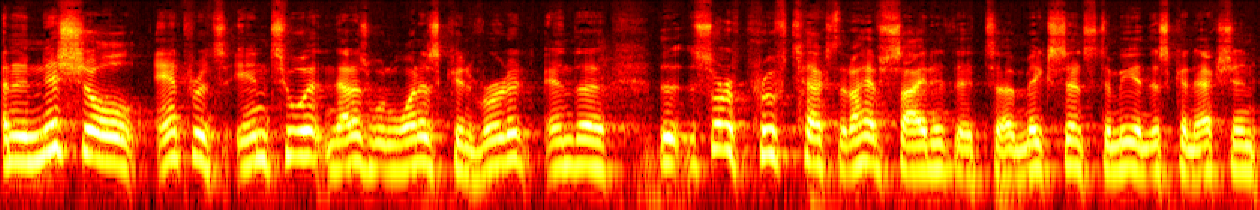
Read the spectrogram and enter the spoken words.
an initial entrance into it, and that is when one is converted. And the, the, the sort of proof text that I have cited that uh, makes sense to me in this connection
